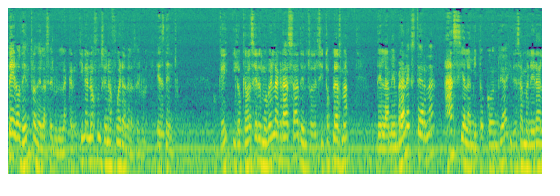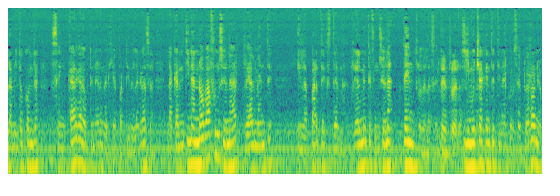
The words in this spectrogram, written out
pero dentro de la célula. La carnitina no funciona fuera de la célula, es dentro. ¿ok? Y lo que va a hacer es mover la grasa dentro del citoplasma, de la membrana externa hacia la mitocondria, y de esa manera la mitocondria se encarga de obtener energía a partir de la grasa. La carnitina no va a funcionar realmente en la parte externa, realmente funciona dentro de la célula. Dentro de la Y célula. mucha gente tiene el concepto erróneo.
